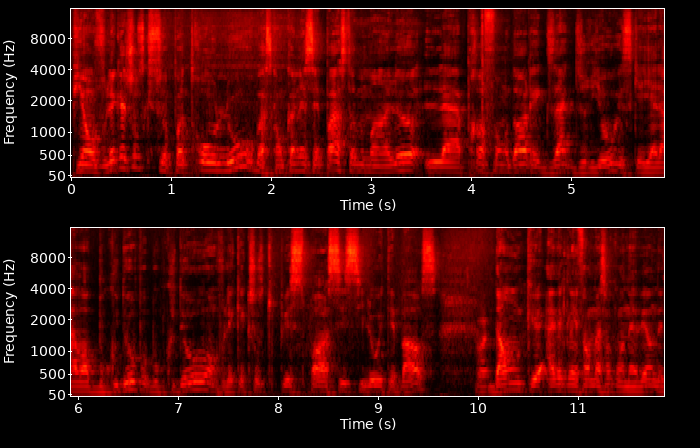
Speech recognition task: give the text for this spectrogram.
Puis on voulait quelque chose qui soit pas trop lourd parce qu'on connaissait pas à ce moment-là la profondeur exacte du Rio. Est-ce qu'il y allait avoir beaucoup d'eau, pas beaucoup d'eau? On voulait quelque chose qui puisse passer si l'eau était basse. Ouais. Donc, euh, avec l'information qu'on avait, on a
